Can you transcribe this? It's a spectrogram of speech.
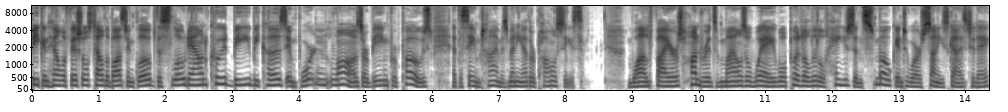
Beacon Hill officials tell the Boston Globe the slowdown could be because important laws are being proposed at the same time as many other policies. Wildfires hundreds of miles away will put a little haze and smoke into our sunny skies today.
